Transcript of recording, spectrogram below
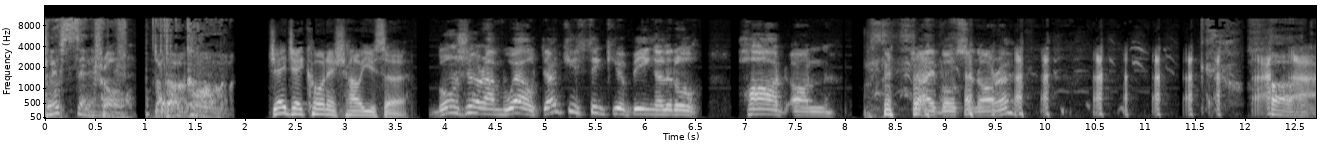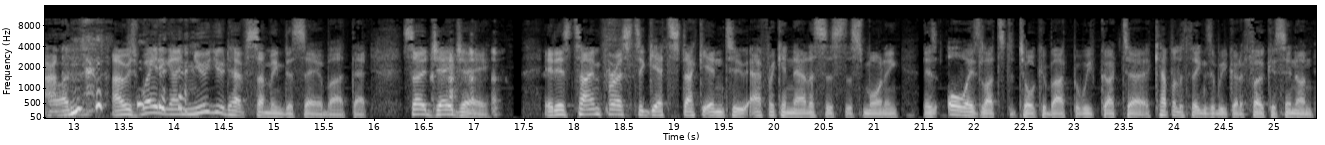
CliffCentral.com. JJ Cornish, how are you, sir? Bonjour, I'm well. Don't you think you're being a little hard on Jair Bolsonaro? I was waiting. I knew you'd have something to say about that. So, JJ, it is time for us to get stuck into African analysis this morning. There's always lots to talk about, but we've got uh, a couple of things that we've got to focus in on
